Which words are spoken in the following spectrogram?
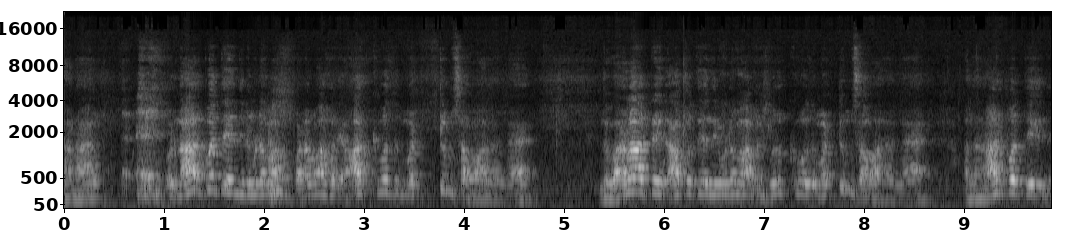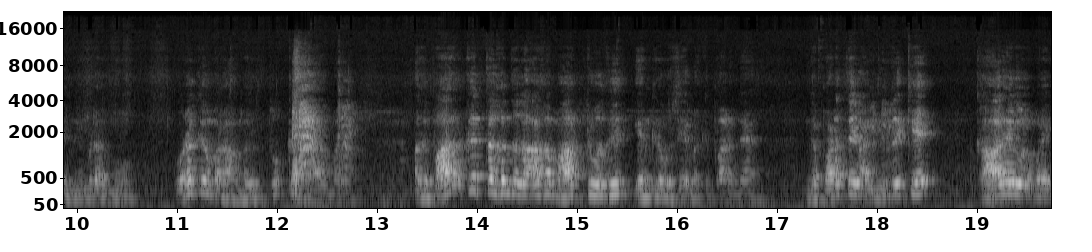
ஆனால் ஒரு 45 நிமிடமாக படமாக அதை ஆக்குவது மட்டும் சவால் அல்ல. இந்த வரலாற்றை 45 நிமிடமாக சுருக்குவது மட்டும் சவால் அல்ல. அந்த 45 நிமிடமும் உறக்கம் வராமல் தூக்கம் வராமல் அது பார்க்க தகுந்ததாக மாற்றுவது என்கிற விஷயம் எனக்கு பாருங்க. இந்த படத்தை நான் இன்றைக்கே காலையில் ஒரு முறை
